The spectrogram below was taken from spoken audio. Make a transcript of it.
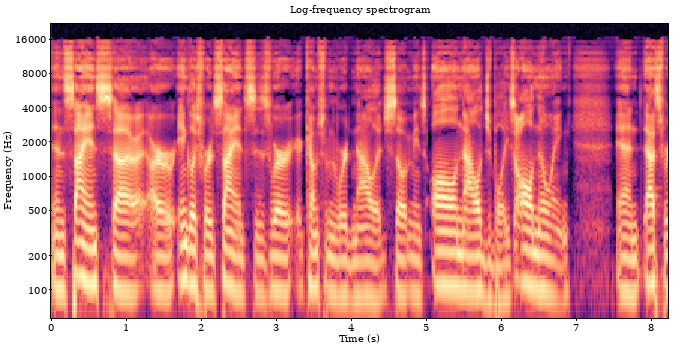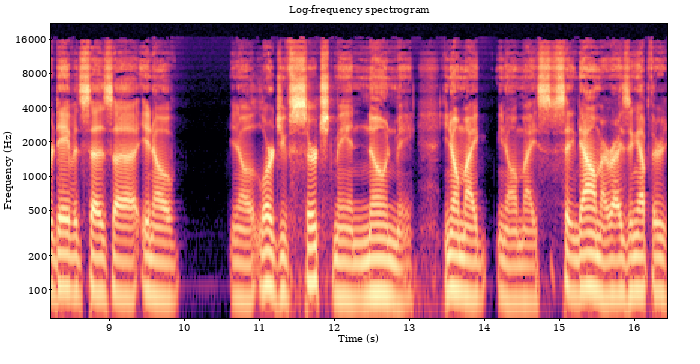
And science, uh, our English word science, is where it comes from the word knowledge. So it means all knowledgeable. He's all knowing, and that's where David says, uh, you know, you know, Lord, you've searched me and known me. You know my, you know my sitting down, my rising up. There,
